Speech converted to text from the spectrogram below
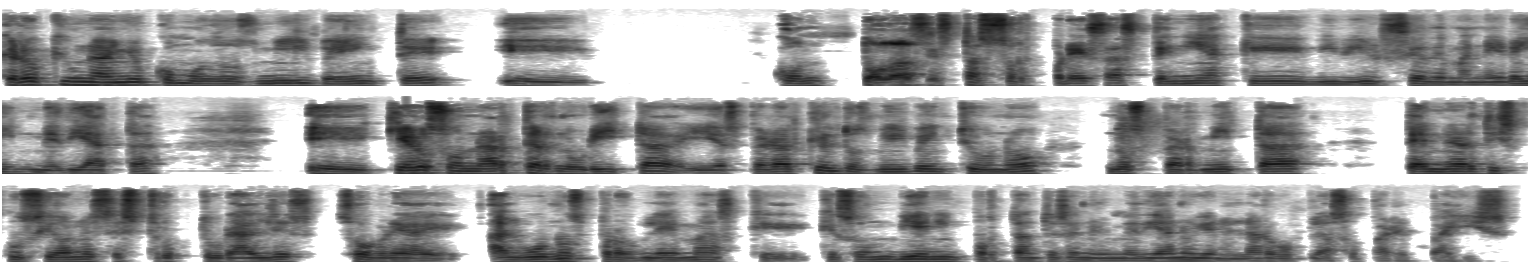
Creo que un año como 2020, eh, con todas estas sorpresas, tenía que vivirse de manera inmediata. Eh, quiero sonar ternurita y esperar que el 2021 nos permita tener discusiones estructurales sobre eh, algunos problemas que, que son bien importantes en el mediano y en el largo plazo para el país.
